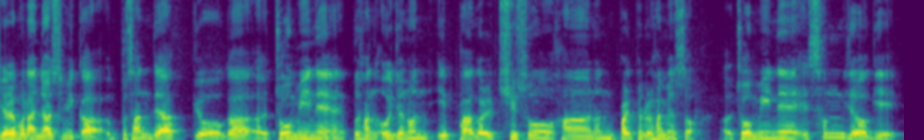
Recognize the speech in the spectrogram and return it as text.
여러분 안녕하십니까. 부산대학교가 조민의 부산 의전원 입학을 취소하는 발표를 하면서 조민의 성적이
